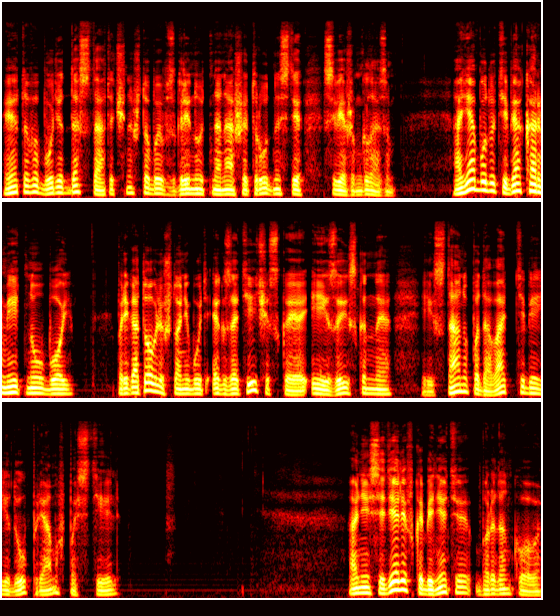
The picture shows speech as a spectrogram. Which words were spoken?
этого будет достаточно, чтобы взглянуть на наши трудности свежим глазом. А я буду тебя кормить на убой. Приготовлю что-нибудь экзотическое и изысканное и стану подавать тебе еду прямо в постель. Они сидели в кабинете Бороданкова.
